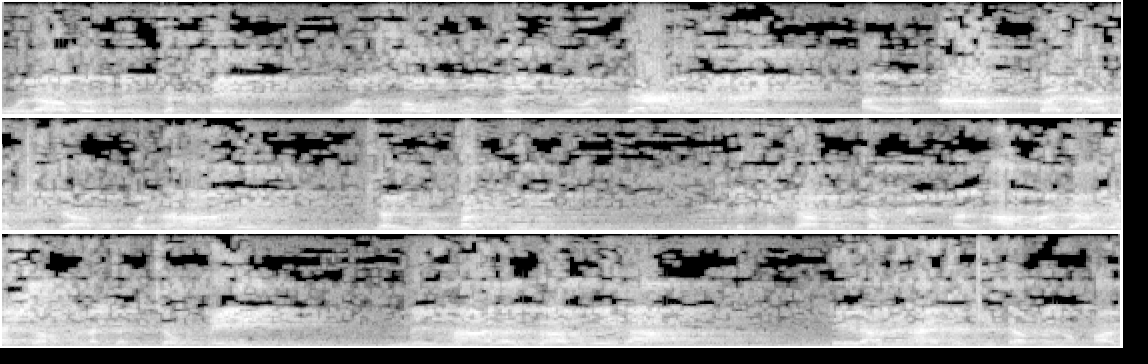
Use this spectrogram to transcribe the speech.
ولا بد من تحقيقه والخوف من ضده والدعوة إليه الآن بدأ في الكتاب. وقلنا هذه كالمقدمة لكتاب التوحيد. الآن بدأ يشرح لك التوحيد من هذا الباب إلى إلى نهاية الكتاب لأنه قال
